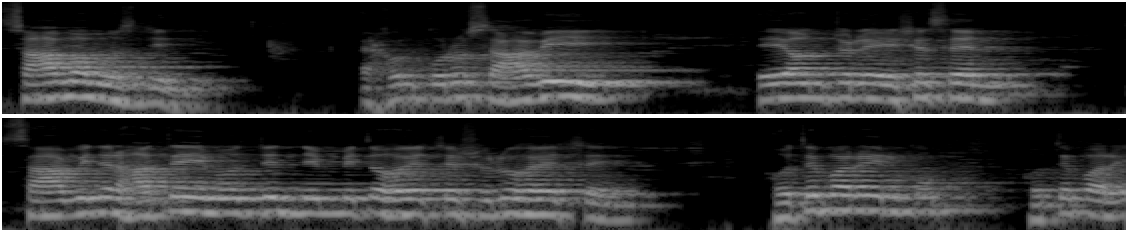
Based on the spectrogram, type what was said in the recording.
সাহাবা মসজিদ। এখন কোনো সাহাবি এই অঞ্চলে এসেছেন। সাহাবিদের হাতে এই মসজিদ নির্মিত হয়েছে, শুরু হয়েছে। হতে পারে এরকম। হতে পারে।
